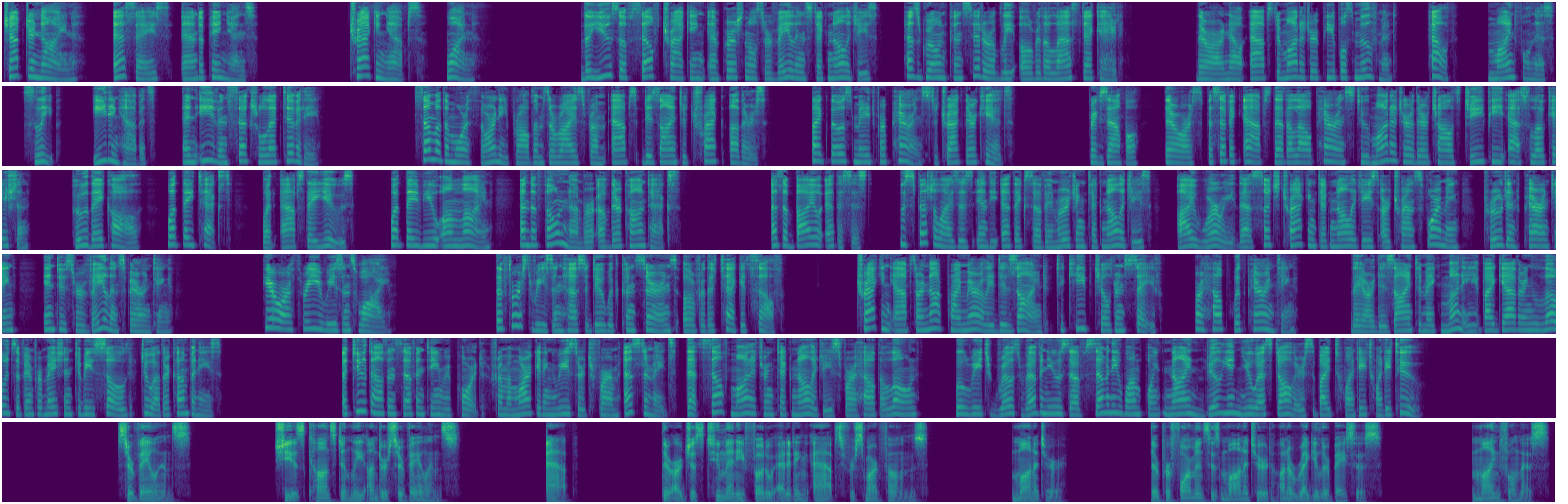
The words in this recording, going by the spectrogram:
Chapter 9 Essays and Opinions Tracking Apps 1. The use of self tracking and personal surveillance technologies has grown considerably over the last decade. There are now apps to monitor people's movement, health, mindfulness, sleep, eating habits, and even sexual activity. Some of the more thorny problems arise from apps designed to track others, like those made for parents to track their kids. For example, there are specific apps that allow parents to monitor their child's GPS location, who they call, what they text, what apps they use, what they view online, and the phone number of their contacts. As a bioethicist who specializes in the ethics of emerging technologies, I worry that such tracking technologies are transforming prudent parenting into surveillance parenting. Here are three reasons why. The first reason has to do with concerns over the tech itself. Tracking apps are not primarily designed to keep children safe or help with parenting. They are designed to make money by gathering loads of information to be sold to other companies. A 2017 report from a marketing research firm estimates that self monitoring technologies for health alone will reach gross revenues of 71.9 billion US dollars by 2022. Surveillance. She is constantly under surveillance. App. There are just too many photo editing apps for smartphones. Monitor. Their performance is monitored on a regular basis. Mindfulness.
